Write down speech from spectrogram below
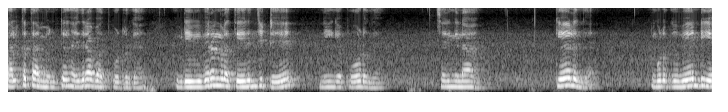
கல்கத்தா மின்ட்டு ஹைதராபாத் போட்டிருக்கேன். இப்படி விவரங்களை தெரிஞ்சுட்டு நீங்கள் போடுங்க. சரிங்களா? கேளுங்க. உங்களுக்கு வேண்டிய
